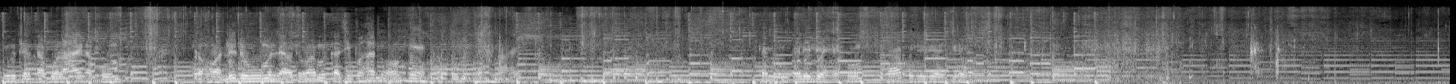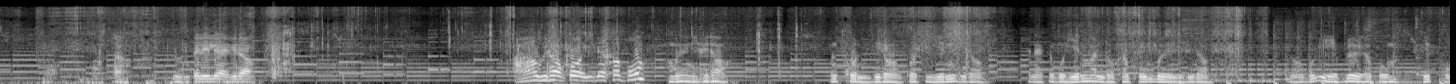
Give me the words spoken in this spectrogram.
อยู่แต่กับโบราณครับผมก็หอดฤดูมันแล้วแต่ว่ามันก็สิบ่ทันออกแห้งครับผมออกหลาย แต่นไปเรื่อยๆครับผมขอไปเรื่อยๆพี่น้องหมุนไปเรื่อยๆพี่น้องเอาพี่น้องก็อีกแล้วครับผมเมือนี่พี่น้อง มันผลพี่น้องก็ที่เห็นพี่น้องขนาดกระโบเห็นมันดอกครับผมเบอร์นี่พี่น้องดอกเบิ้งเอฟเลยครับผมเฮ็ดพอ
